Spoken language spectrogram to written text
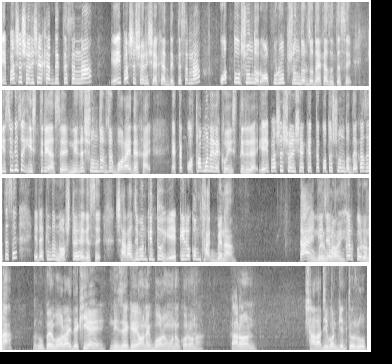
এই পাশে সরিষা ক্ষেত দেখতেছেন না? এই পাশে সরিষা ক্ষেত দেখতেছেন না? কত সুন্দর অপরূপ সৌন্দর্য দেখা যেতেছে কিছু কিছু স্ত্রী আছে নিজের সৌন্দর্যের বড়াই দেখায়। একটা কথা মনে রেখো স্ত্রীরা এই পাশে সরিষা ক্ষেতটা কত সুন্দর দেখা যেতেছে এটা কিন্তু নষ্ট হয়ে গেছে। সারা জীবন কিন্তু একই রকম থাকবে না। তাই নিজের অহংকার করো না। রূপের বড়াই দেখিয়ে নিজেকে অনেক বড় মনে করো না। কারণ সারা জীবন কিন্তু রূপ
